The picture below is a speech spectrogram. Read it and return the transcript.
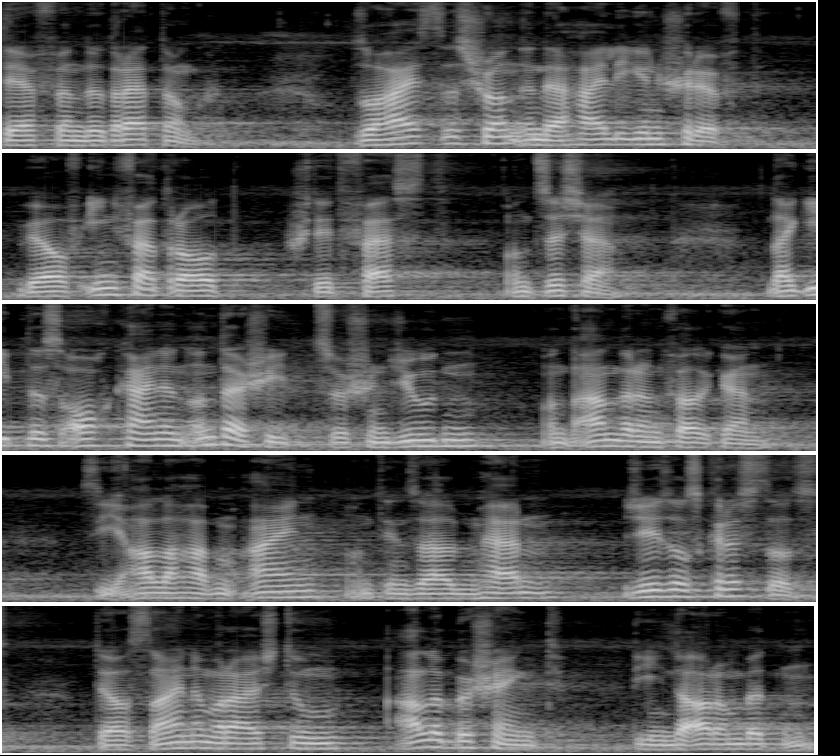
der findet Rettung. So heißt es schon in der Heiligen Schrift. Wer auf ihn vertraut, steht fest und sicher. Da gibt es auch keinen Unterschied zwischen Juden und anderen Völkern. Sie alle haben ein und denselben Herrn, Jesus Christus, der aus seinem Reichtum alle beschenkt, die ihn darum bitten.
